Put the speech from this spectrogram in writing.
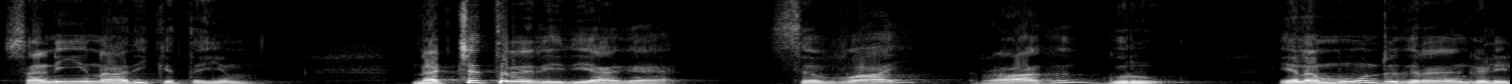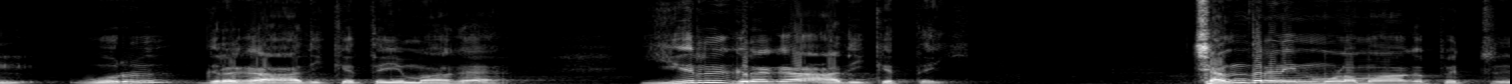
சனியின் ஆதிக்கத்தையும் நட்சத்திர ரீதியாக செவ்வாய் ராகு குரு என மூன்று கிரகங்களில் ஒரு கிரக ஆதிக்கத்தையுமாக இரு கிரக ஆதிக்கத்தை சந்திரனின் மூலமாக பெற்று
